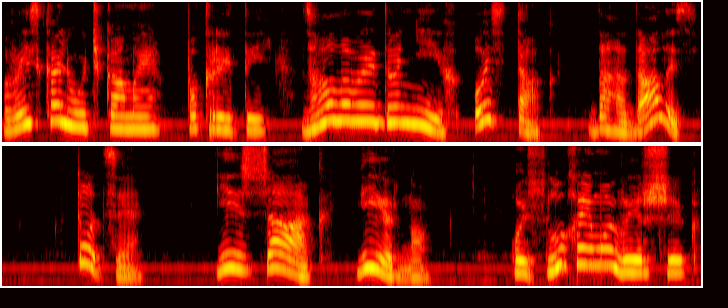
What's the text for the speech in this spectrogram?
весь калючками покритий, з голови до ніг. Ось так. Догадались? Хто це? Їжак, вірно. Ось слухаємо віршик.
